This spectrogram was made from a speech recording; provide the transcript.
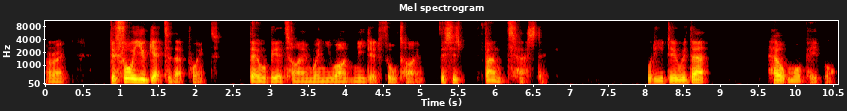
All right. Before you get to that point, there will be a time when you aren't needed full time. This is fantastic. What do you do with that? Help more people.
